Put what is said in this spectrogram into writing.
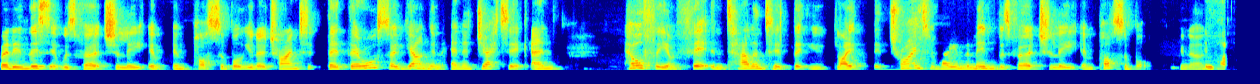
but in this, it was virtually Im- impossible. You know, trying to, they, they're also young and energetic and healthy and fit and talented that you like trying to rein them in was virtually impossible, you know. Impossible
